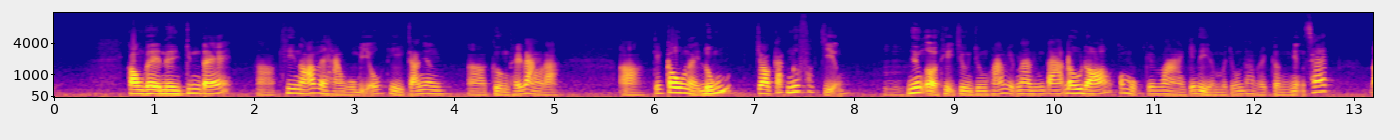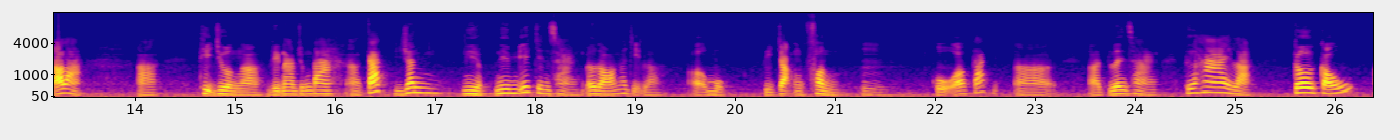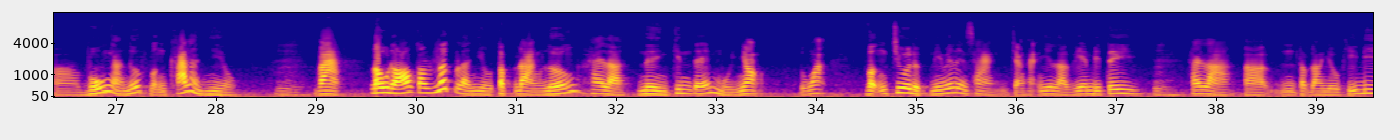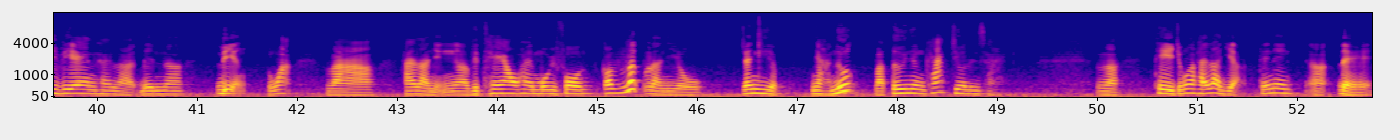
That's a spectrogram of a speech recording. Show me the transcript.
Còn về nền kinh tế à, khi nói về hàng vũ biểu thì cá nhân à, cường thấy rằng là à, cái câu này đúng cho các nước phát triển ừ. nhưng ở thị trường chứng khoán Việt Nam chúng ta đâu đó có một cái vài cái điểm mà chúng ta phải cần nhận xét đó là uh, thị trường uh, Việt Nam chúng ta uh, các doanh nghiệp niêm yết trên sàn đâu đó nó chỉ là ở một tỷ trọng một phần ừ. của các uh, uh, lên sàn thứ hai là cơ cấu uh, vốn nhà nước vẫn khá là nhiều ừ. và đâu đó có rất là nhiều tập đoàn lớn hay là nền kinh tế mũi nhọn đúng không ạ vẫn chưa được niêm yết lên sàn chẳng hạn như là VNPT ừ. hay là uh, tập đoàn dầu khí BVN hay là bên uh, điện đúng không ạ và hay là những uh, Viettel hay Mobifone có rất là nhiều doanh nghiệp nhà nước và tư nhân khác chưa lên sàn và thì chúng ta thấy là gì ạ thế nên uh, để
